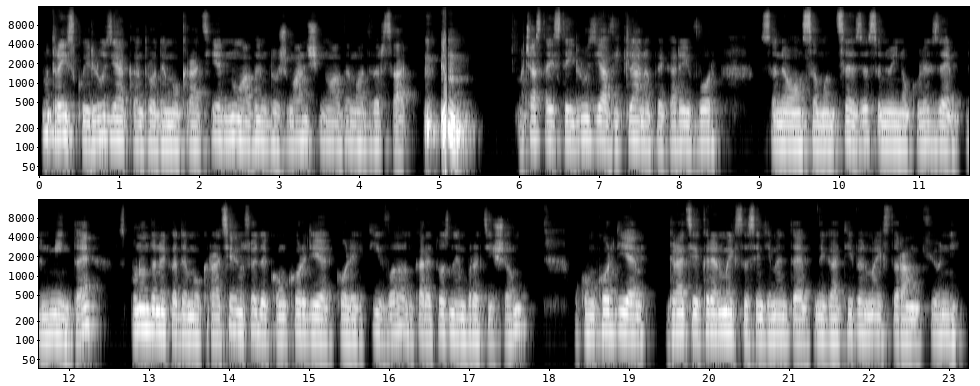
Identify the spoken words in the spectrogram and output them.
Nu trăiți cu iluzia că într-o democrație nu avem dușmani și nu avem adversari. Aceasta este iluzia vicleană pe care ei vor să ne o însămânțeze, să ne o inoculeze în minte, spunându-ne că democrația e un soi de concordie colectivă în care toți ne îmbrățișăm, o concordie grație căreia nu mai există sentimente negative, nu mai există ranchiuni,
